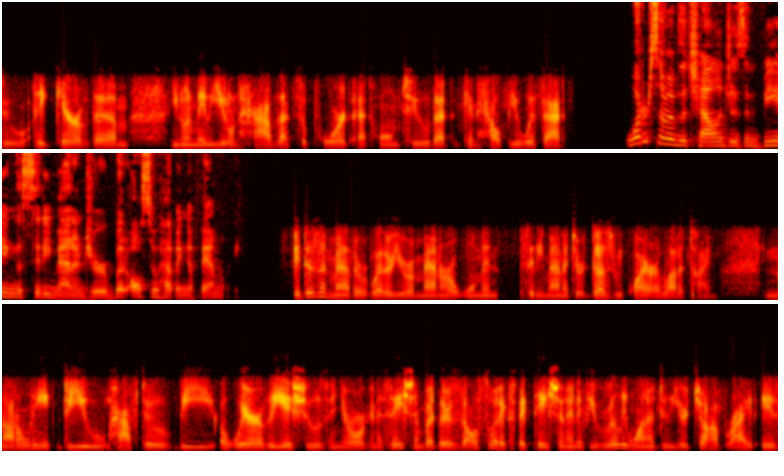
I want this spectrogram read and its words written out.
to take care of them, you know, and maybe you don't have that support at home too that can help you with that. What are some of the challenges in being the city manager, but also having a family? It doesn't matter whether you're a man or a woman, city manager does require a lot of time. Not only do you have to be aware of the issues in your organization, but there's also an expectation, and if you really want to do your job right, is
